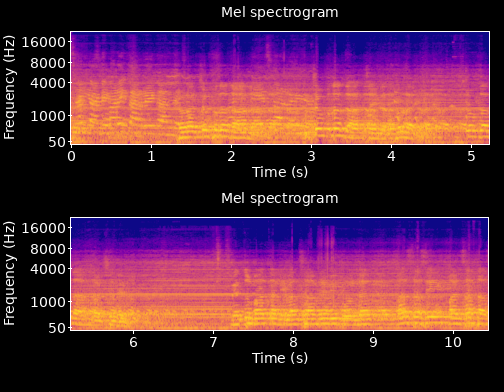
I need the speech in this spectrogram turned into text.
ਸਰ ਤੁਹਾਡੇ ਬਾਰੇ ਕਰ ਰਹੇ ਗੱਲ ਥੋੜਾ ਚੁੱਪ ਦਾ ਦਾਨ ਚੁੱਪ ਦਾ ਦਾਨ ਚਾਹੀਦਾ ਥੋੜਾ ਜਿਹਾ। ਚੁੱਪ ਦਾ ਦਾਨ ਬਖਸ਼ ਦਿਓ। ਮੇਰੇ ਤੋਂ ਬਾਅਦ ਧਾਲੀਵਾਲ ਸਾਹਿਬ ਨੇ ਵੀ ਬੋਲਣਾ, ਬਸ ਅਸੀਂ 5-10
